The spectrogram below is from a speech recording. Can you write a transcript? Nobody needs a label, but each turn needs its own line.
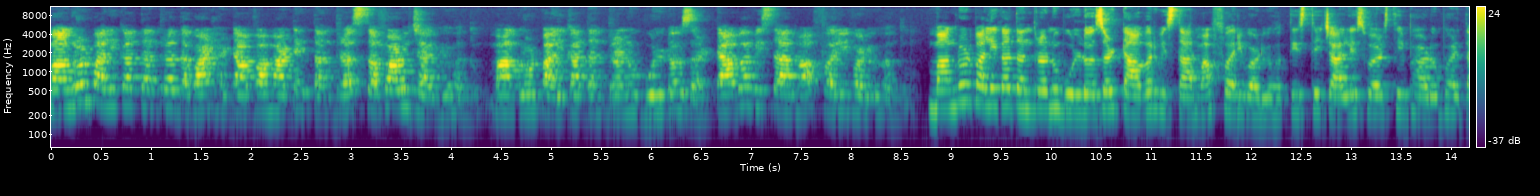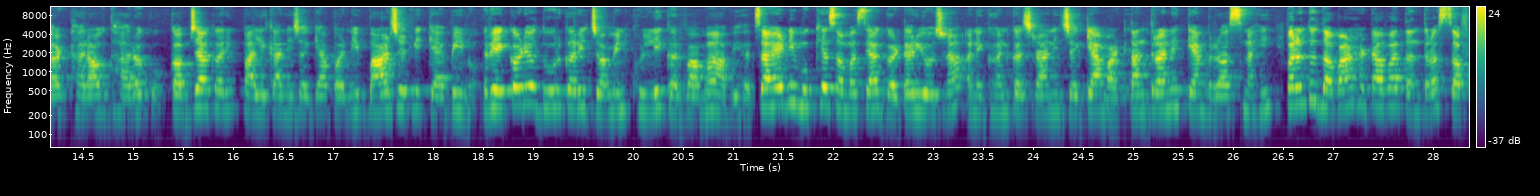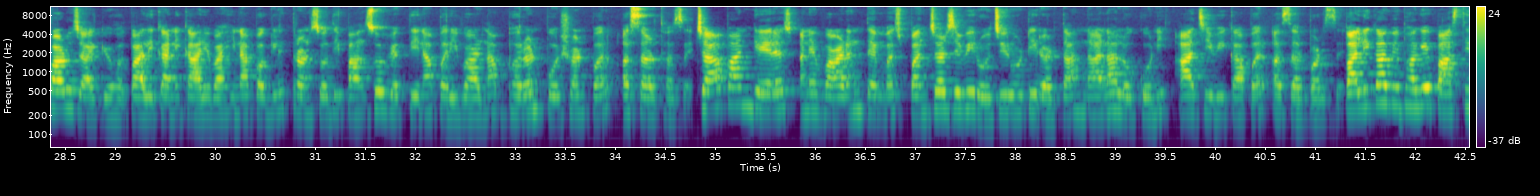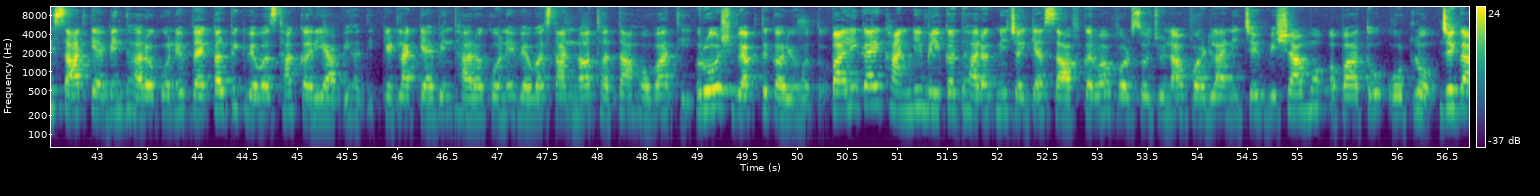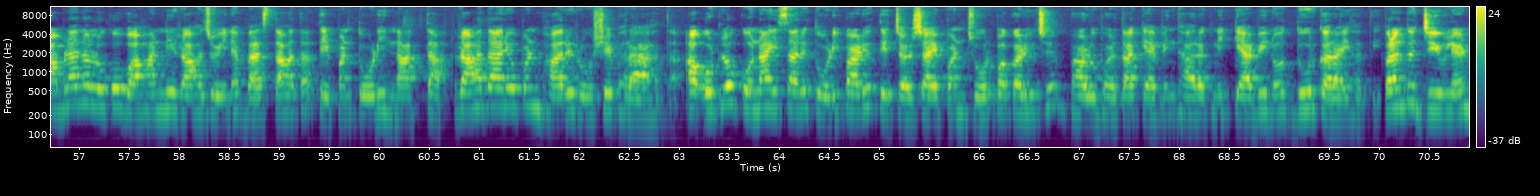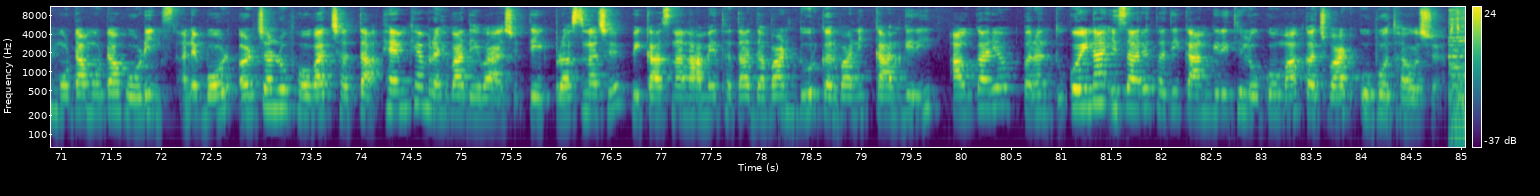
માંગરોળ પાલિકા તંત્ર દબાણ હટાવવા માટે તંત્ર સફાળું જાગ્યું હતું. માંગરોળ પાલિકા તંત્રનું બુલડોઝર ટાવર વિસ્તારમાં ફરી વળ્યું હતું. માંગરોળ પાલિકા તંત્રનું બુલડોઝર ટાવર વિસ્તારમાં ફરી વળ્યું હતું. ત્રીસથી ચાલીસ વર્ષથી ભાડું ભરતા ઠરાવ ધારકો કબજા કરી પાલિકાની જગ્યા પરની બાર જેટલી કેબિનો રેકડીઓ દૂર કરી જમીન ખુલ્લી કરવામાં આવી હતી. શહેરની મુખ્ય સમસ્યા ગટર યોજના અને ઘન કચરાની જગ્યા માટે તંત્રને કેમ રસ નહીં? પરંતુ દબાણ હટાવવા તંત્ર સફાળું જાગ્યું હતું. પાલિકાની કાર્યવાહીના પગલે ત્રણસો થી પાંચસો વ્યક્તિના પરિવારના ભરણ પોષણ પર અસર થશે. ચા પાન, ગેરેજ અને વાળંદ તેમજ પંચર જેવી રોજીરોટી રડતા નાના લોકોની આજીવિકા પર અસર પડશે. પાલિકા વિભાગે પાંચથી સાત કેબિન ધારકોને વૈકલ્પિક વ્યવસ્થા કરી આપી હતી. કેટલાક કેબિન ધારકોને વ્યવસ્થા ન થતા હોવાથી રોષ વ્યક્ત કર્યો હતો. પાલિકાએ ખાનગી મિલકત ધારકની જગ્યા સાફ કરવા વર્ષો જૂના વડલા નીચે વિષામો, અપાતો ઓટલો જે ગામડાના લોકો વાહનની રાહ જોઈને બેસતા હતા તે પણ તોડી નાખતા રાહદારીઓ પણ ભારે રોષે ભરાયા હતા. આ ઓટલો કોના ઈશારે તોડી પાડ્યો તે ચર્ચાએ પણ જોર પકડ્યું છે. ભાડું ભરતા કેબિન ધારકની કેબિનો દૂર કરાઈ હતી. પરંતુ જીવલેણ મોટા મોટા હોર્ડિંગ્સ અને બોર્ડ અડચણરૂપ હોવા છતાં હેમખેમ રહેવા દેવાયા છે. તે એક પ્રશ્ન છે. વિકાસના નામે થતા દબાણ દૂર કરવાની કામગીરી આવકાર્ય પરંતુ કોઈના ઈશારે થતી કામગીરીથી લોકોમાં કચવાટ ઊભો થયો છે.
